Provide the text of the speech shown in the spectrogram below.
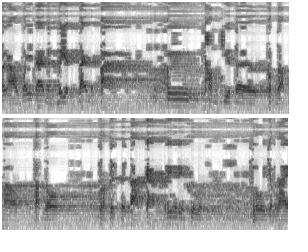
នៅអ្វីដែលមិនមានដែលមិនបានគឺធម្មជាតិដែលកំណត់មកសត្វលោកប្រព្រឹត្តទៅតាមកម្មរៀងរៀងខ្លួន មួយចំណែក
